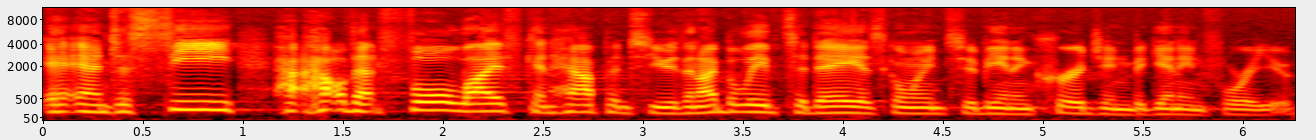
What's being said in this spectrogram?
and, to see how that full life can happen to you, then I believe today is going to be an encouraging beginning for you.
